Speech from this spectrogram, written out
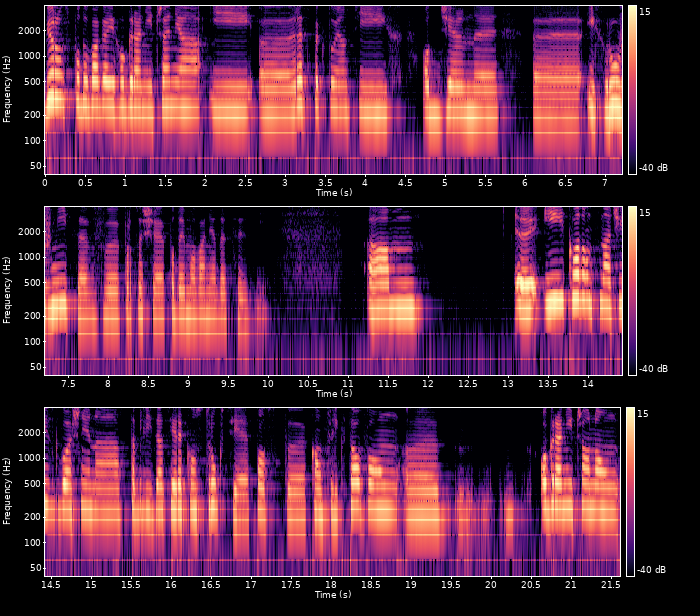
biorąc pod uwagę ich ograniczenia i respektując ich oddzielny E, ich różnice w procesie podejmowania decyzji. Um, i kładąc nacisk właśnie na stabilizację, rekonstrukcję postkonfliktową, e, ograniczoną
